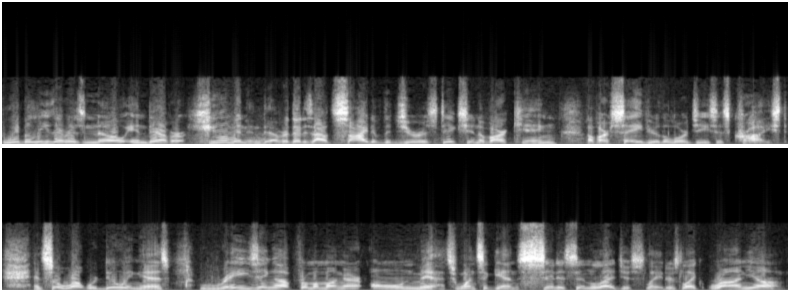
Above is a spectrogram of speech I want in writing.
We believe there is no endeavor, human endeavor, that is outside of the jurisdiction of our King, of our Savior, the Lord Jesus Christ. And so, what we're doing is raising up from among our own midst, once again, citizen legislators like Ron Young.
